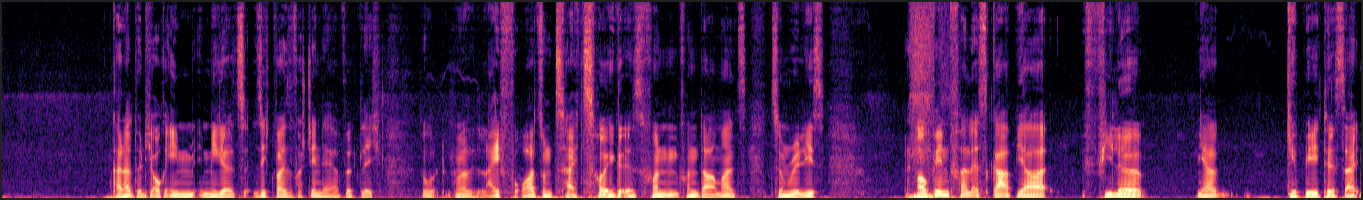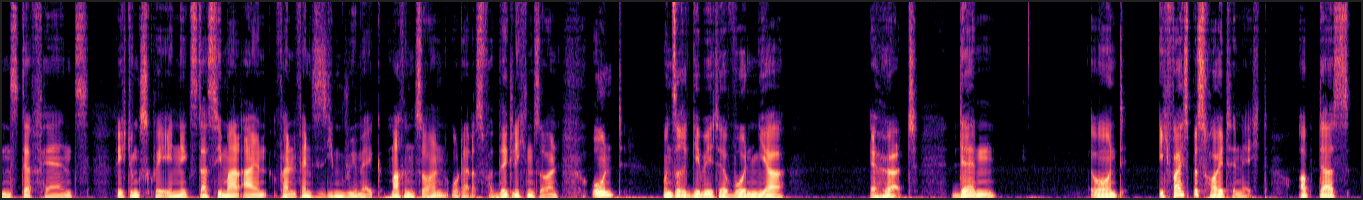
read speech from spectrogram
Kann natürlich auch eben Miguels Sichtweise verstehen, der ja wirklich so live vor Ort so ein Zeitzeuge ist von, von damals zum Release. Auf jeden Fall, es gab ja viele ja, Gebete seitens der Fans Richtung Square Enix, dass sie mal ein Final Fantasy VII Remake machen sollen oder das verwirklichen sollen. Und unsere Gebete wurden ja erhört. Denn, und ich weiß bis heute nicht, ob das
